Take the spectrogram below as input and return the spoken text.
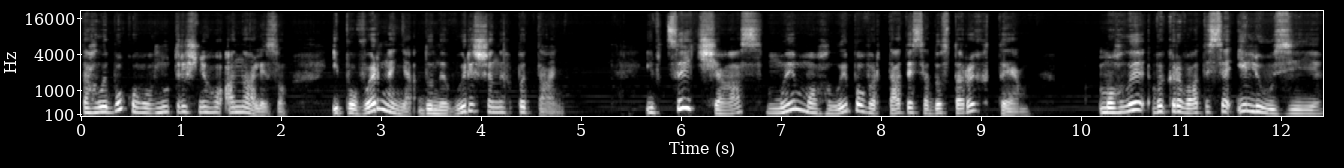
та глибокого внутрішнього аналізу і повернення до невирішених питань. І в цей час ми могли повертатися до старих тем, могли викриватися ілюзії,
